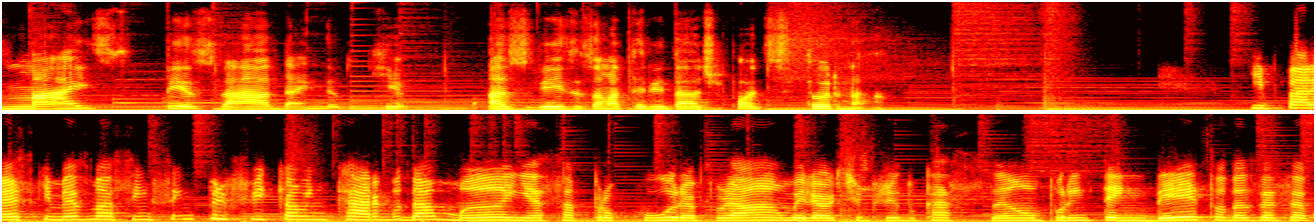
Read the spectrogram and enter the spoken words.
mais pesada ainda do que às vezes a maternidade pode se tornar. E parece que mesmo assim sempre fica o encargo da mãe, essa procura por ah, um melhor tipo de educação, por entender todas essas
